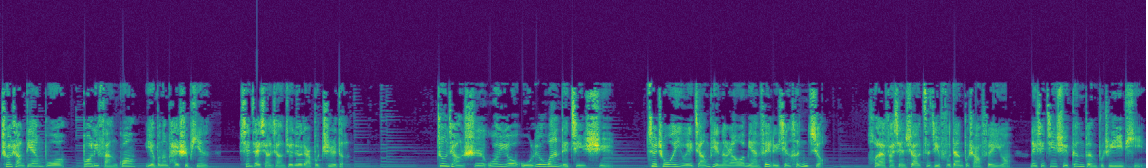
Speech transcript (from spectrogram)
车上颠簸，玻璃反光，也不能拍视频。现在想想，觉得有点不值得。中奖时，我有五六万的积蓄。最初我以为奖品能让我免费旅行很久，后来发现需要自己负担不少费用，那些积蓄根本不值一提。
